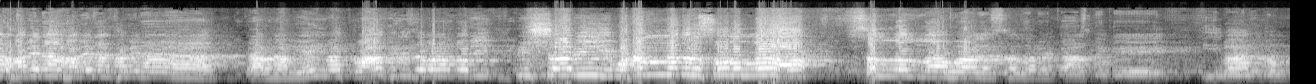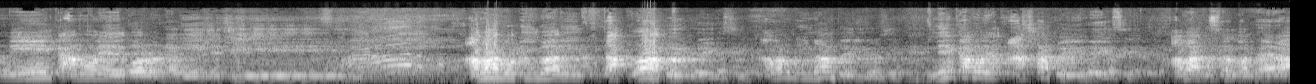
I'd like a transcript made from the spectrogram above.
আর হবে না হবে না খাবে না। আমার মধ্যে ইমানই তাকওয়া তৈরি হয়ে গেছে। আমার মধ্যে ইমান তৈরি হয়েছে। নেক আমলের আশা তৈরি হয়ে গেছে। আমার মুসলমান ভাইরা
